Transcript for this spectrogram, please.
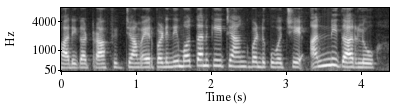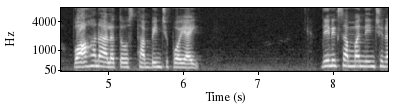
భారీగా ట్రాఫిక్ జామ్ ఏర్పడింది. మొత్తానికి ట్యాంక్ బండ్కు వచ్చే అన్ని దారులు వాహనాలతో స్తంభించిపోయాయి. దీనికి సంబంధించిన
